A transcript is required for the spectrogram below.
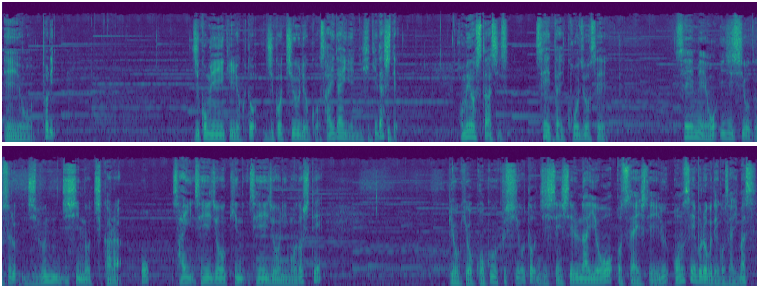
栄養をとり自己免疫力と自己治癒力を最大限に引き出してホメオスターシス生体向上性生命を維持しようとする自分自身の力を再正常正常に戻して病気を克服しようと実践している内容をお伝えしている音声ブログでございます。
